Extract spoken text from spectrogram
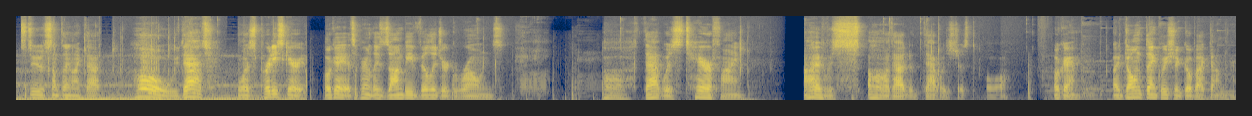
Let's do something like that. Oh, that was pretty scary. Okay, it's apparently zombie villager groans. Oh, that was terrifying. I was... Oh, that, that was just... Oh. Okay. I don't think we should go back down there.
